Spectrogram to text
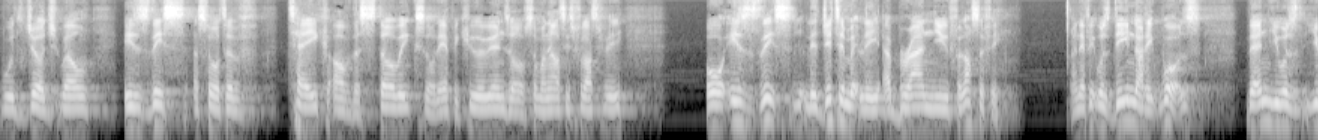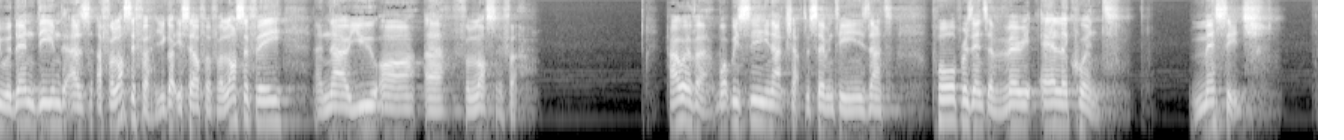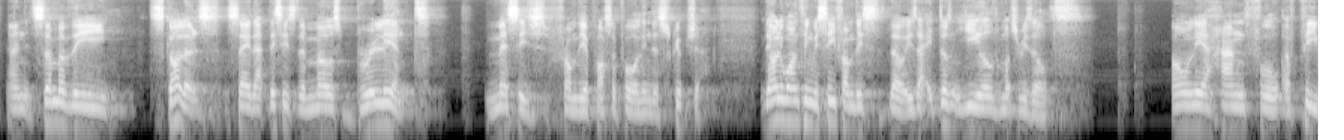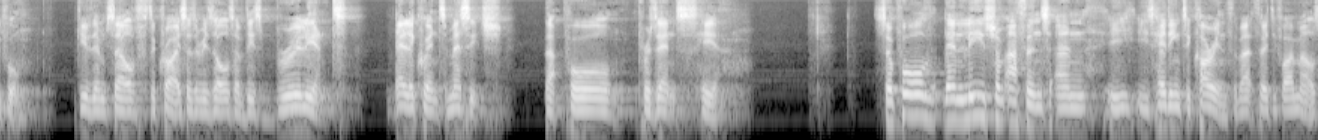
would judge well, is this a sort of take of the Stoics or the Epicureans or someone else's philosophy? Or is this legitimately a brand new philosophy? And if it was deemed that it was, then you, was, you were then deemed as a philosopher. You got yourself a philosophy, and now you are a philosopher. However, what we see in Acts chapter 17 is that Paul presents a very eloquent message, and some of the scholars say that this is the most brilliant message from the Apostle Paul in the scripture. The only one thing we see from this, though, is that it doesn't yield much results. Only a handful of people give themselves to Christ as a result of this brilliant, eloquent message that Paul presents here. So Paul then leaves from Athens and he, he's heading to Corinth, about 35 miles.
